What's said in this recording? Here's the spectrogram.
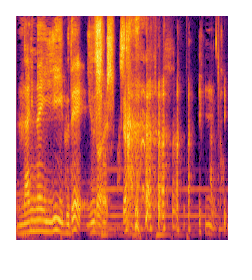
何々リーグで優勝しました。いい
